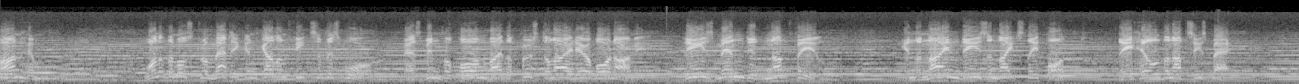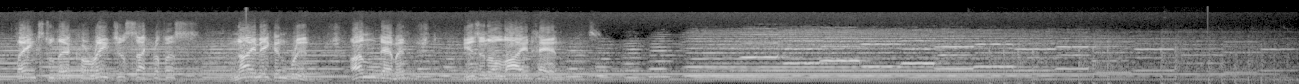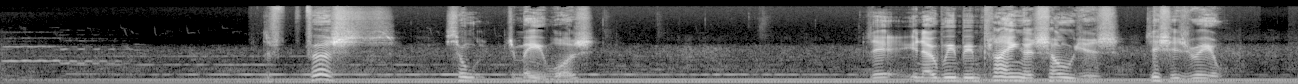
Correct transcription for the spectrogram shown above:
Arnhem, one of the most dramatic and gallant feats of this war has been performed by the 1st Allied Airborne Army. These men did not fail. In the nine days and nights they fought, they held the Nazis back. Thanks to their courageous sacrifice, Nijmegen Bridge, undamaged, is in Allied hands. First thought to me was that, you know, we've been playing as soldiers. This is real.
